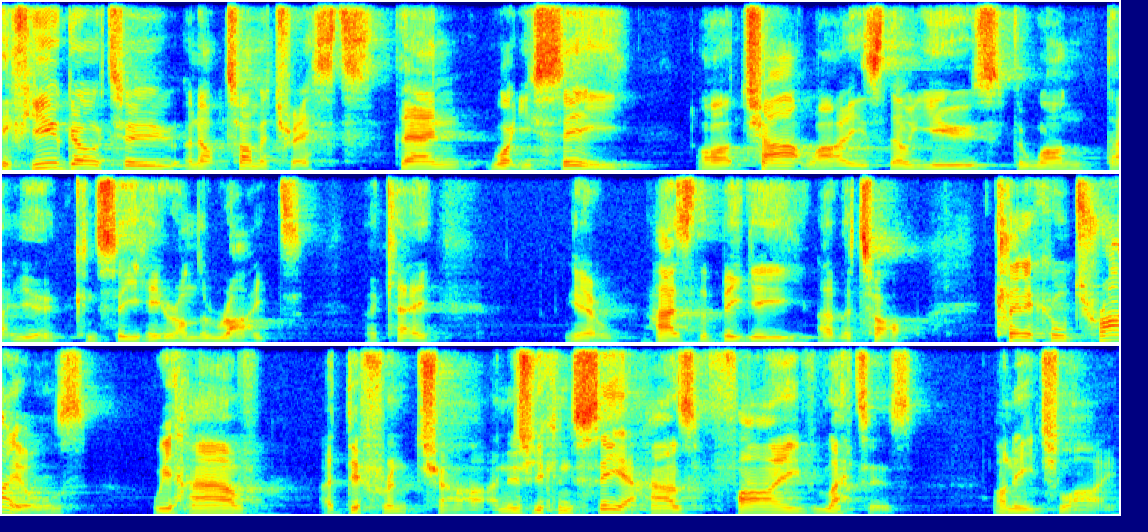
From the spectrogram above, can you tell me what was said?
If you go to an optometrist, then what you see, or chart wise, they'll use the one that you can see here on the right. Okay, you know, has the big E at the top. Clinical trials, we have a different chart. And as you can see, it has five letters on each line.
